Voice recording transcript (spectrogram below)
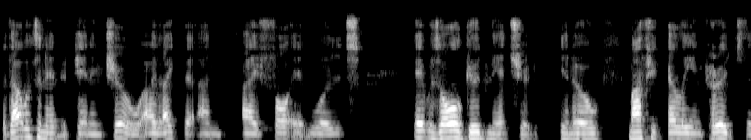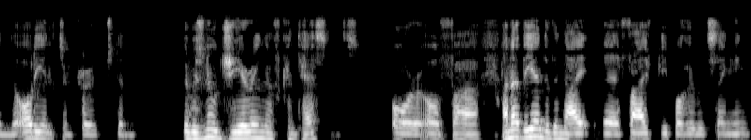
But that was an entertaining show. I liked it, and I thought it was, it was all good natured. You know, Matthew Kelly encouraged them. The audience encouraged them. There was no jeering of contestants or of, uh, and at the end of the night, the five people who were singing,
